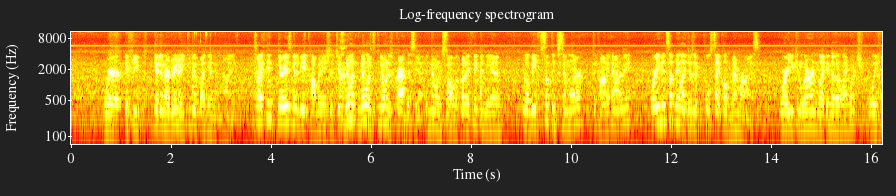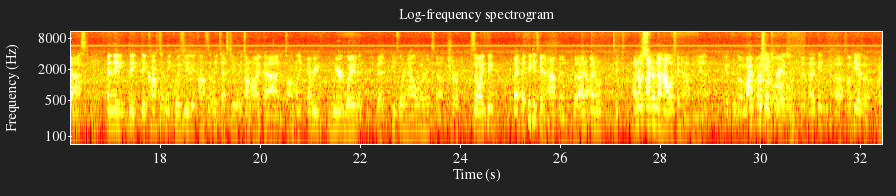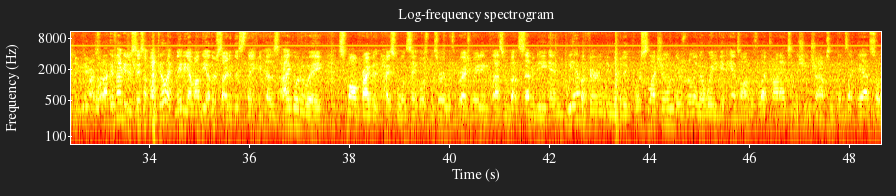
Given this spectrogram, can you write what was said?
Where if you get an Arduino, you can do it by the end of the night. So I think there is going to be a combination of the two. No one, no one's, no one has cracked this yet, and no one has solved it. But I think in the end, it'll be something similar to Khan Academy, or even something like there's a cool site called Memrise, where you can learn like another language really fast, and they, they, they constantly quiz you, they constantly test you. It's on iPad, it's on like every weird way that, that people are now learning stuff. Sure. So I think I, I think it's going to happen, but I, I don't it, I don't I don't know how it's going to happen yet. Uh, My personal experience. I think. Uh, so he has a question too. Well, if I could just say something, I feel like maybe I'm on the other side of this thing because I go to a small private high school in St. Louis, Missouri with a graduating class of about 70, and we have a fairly limited course selection. There's really no way to get hands on with electronics and machine shops and things like that. So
